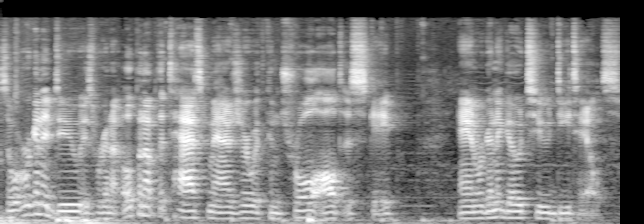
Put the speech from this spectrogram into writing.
So what we're gonna do is we're gonna open up the task manager with Control-Alt-Escape, and we're gonna go to Details.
